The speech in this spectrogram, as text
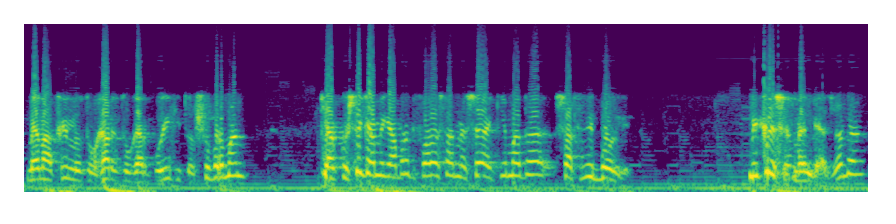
με ένα φίλο του Χάρη του Γκαρπουίκη, το Σούπερμαν, και ακουστήκαμε για πρώτη φορά στα μεσαία κύματα σε αυτή την πόλη. Μικρή εμβέλεια βέβαια,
